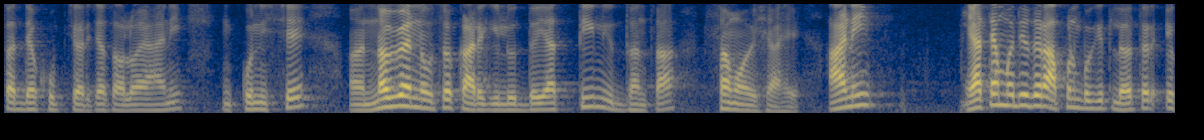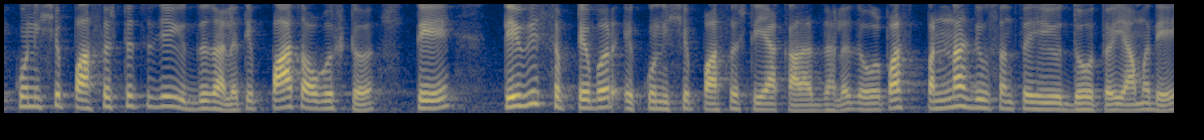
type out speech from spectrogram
सध्या खूप चर्चा चालू आहे आणि एकोणीसशे नव्याण्णवचं कारगिल युद्ध या तीन युद्धांचा समावेश आहे. आणि या त्यामध्ये जर आपण बघितलं तर एकोणीसशे पासष्टचं जे युद्ध झालं ते पाच ऑगस्ट ते तेवीस सप्टेंबर एकोणीसशे पासष्ट या काळात झालं. जवळपास पन्नास दिवसांचं हे युद्ध होतं. यामध्ये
